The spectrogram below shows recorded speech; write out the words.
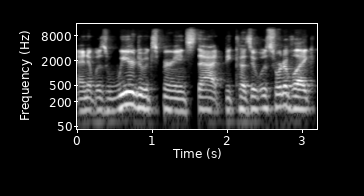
and it was weird to experience that because it was sort of like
